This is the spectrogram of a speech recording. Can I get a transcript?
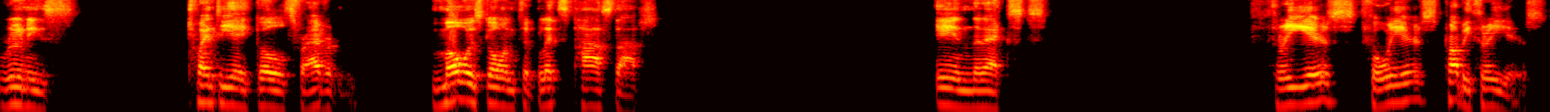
Rooney's 28 goals for Everton, Mo is going to blitz past that in the next three years, four years, probably three years,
